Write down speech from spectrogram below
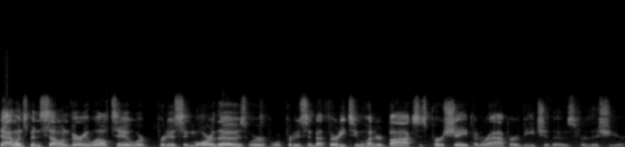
that one's been selling very well too. We're producing more of those. We're we're producing about 3,200 boxes per shape and wrapper of each of those for this year.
